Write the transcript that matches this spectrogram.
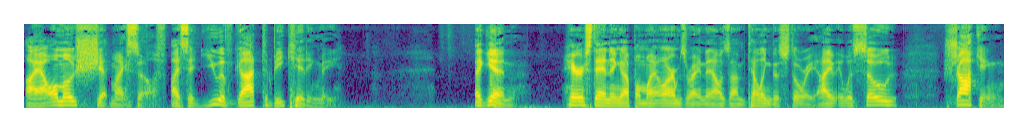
I almost shit myself. I said, You have got to be kidding me. Again, hair standing up on my arms right now as I'm telling this story. I, it was so shocking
